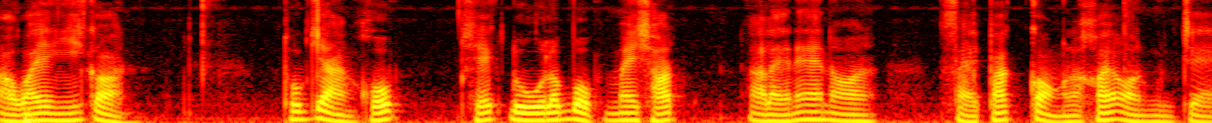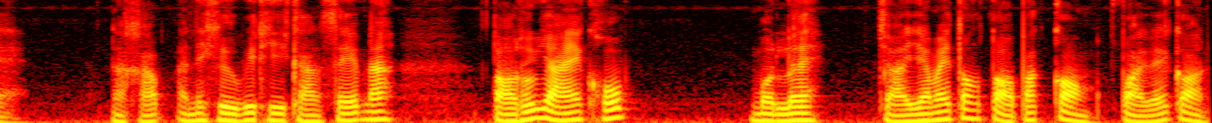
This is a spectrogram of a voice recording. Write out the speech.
เอาไว้อย่างนี้ก่อน ทุกอย่างครบ เช็คดูระบบไม่ช็อตอะไรแน่นอน ใส่ปลั๊กกล่องแล้วค่อยออนกุญแจนะครับ อันนี้คือวิธีการเซฟนะ ต่อทุกอย่างให้ครบ หมดเลยจะยังไม่ต้องต่อปลั๊กกล่องปล่อยไว้ก่อน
